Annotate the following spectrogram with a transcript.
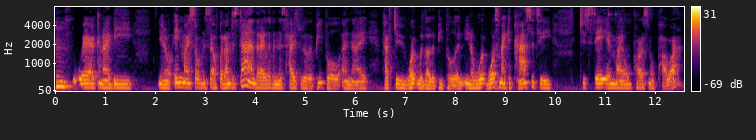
Mm. Where can I be you know, in my sovereign self, but understand that I live in this house with other people and I have to work with other people. And, you know, what was my capacity to stay in my own personal power,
